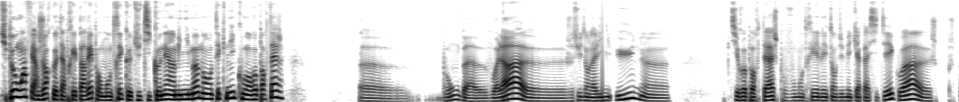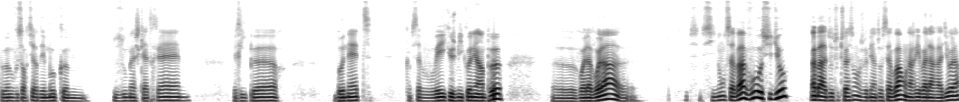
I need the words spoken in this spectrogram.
Tu peux au moins faire genre que t'as préparé pour montrer que tu t'y connais un minimum en technique ou en reportage? Euh, bon, bah euh, voilà, euh, je suis dans la ligne 1. euh, petit reportage pour vous montrer l'étendue de mes capacités, quoi. Je, je peux même vous sortir des mots comme Zoom H4n, Reaper, Bonnet. Comme ça, vous voyez que je m'y connais un peu. Euh, voilà, voilà. euh, Sinon, ça va, vous, au studio? Ah bah, de toute façon, je vais bientôt savoir, on arrive à la radio, là.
